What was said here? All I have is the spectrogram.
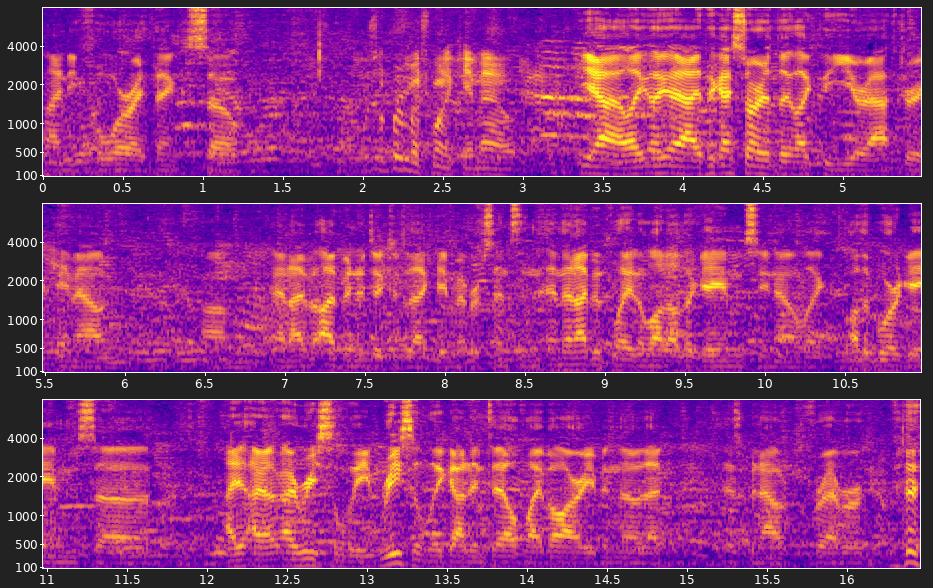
'94, I think. So So pretty much when it came out. Yeah, like yeah, I think I started the, like the year after it came out, um, and I've, I've been addicted to that game ever since. And, and then I've been playing a lot of other games, you know, like other board games. Uh, I, I, I recently recently got into L5R, even though that has been out forever.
